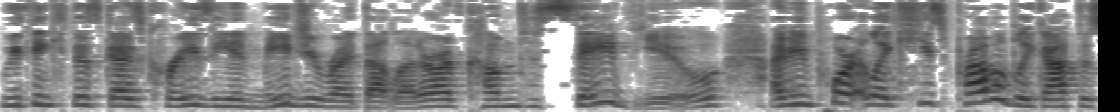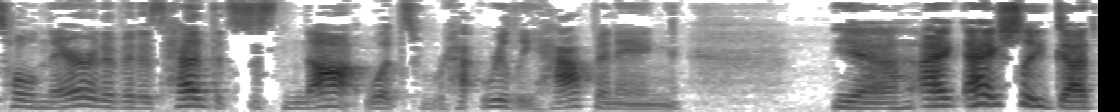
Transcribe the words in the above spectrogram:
we think this guy's crazy and made you write that letter. I've come to save you. I mean, poor like he's probably got this whole narrative in his head that's just not what's ha- really happening. Yeah, I I actually got.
